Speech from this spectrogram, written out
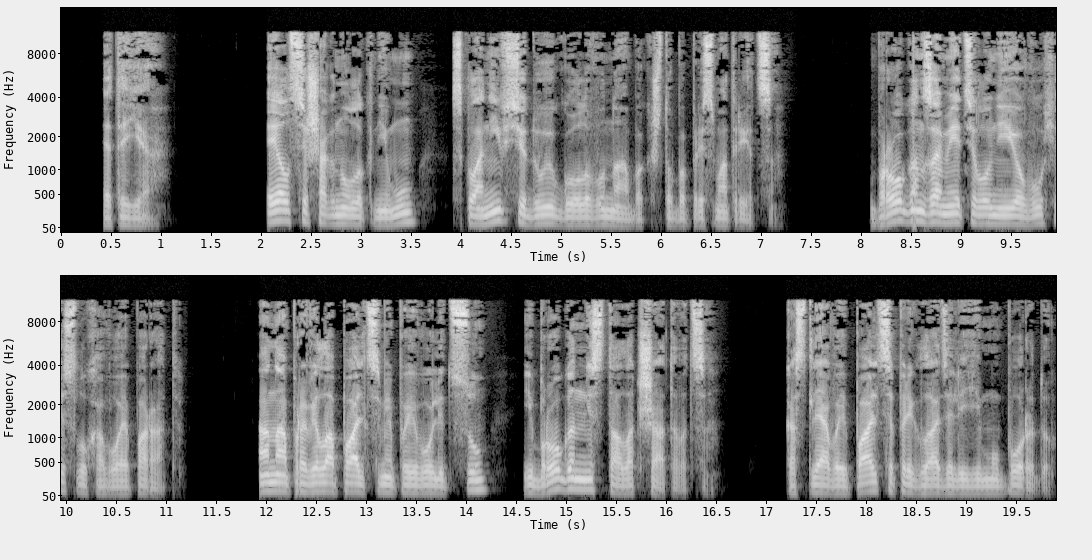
— «это я». Элси шагнула к нему, склонив седую голову на бок, чтобы присмотреться. Броган заметил у нее в ухе слуховой аппарат. Она провела пальцами по его лицу, и Броган не стал отшатываться. Костлявые пальцы пригладили ему бороду.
